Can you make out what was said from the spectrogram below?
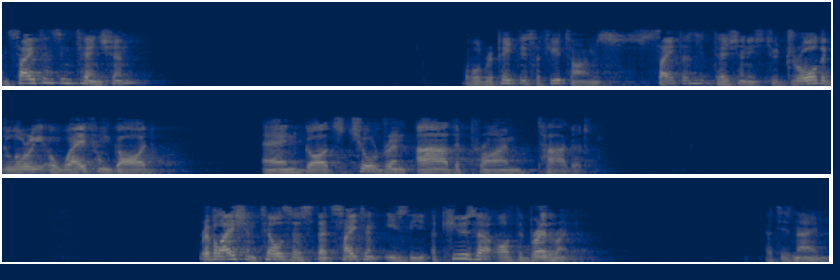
And Satan's intention, I will repeat this a few times, Satan's intention is to draw the glory away from God, and God's children are the prime target. Revelation tells us that Satan is the accuser of the brethren. That's his name,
